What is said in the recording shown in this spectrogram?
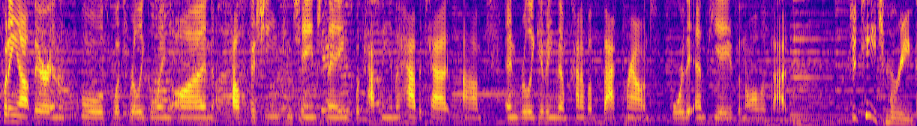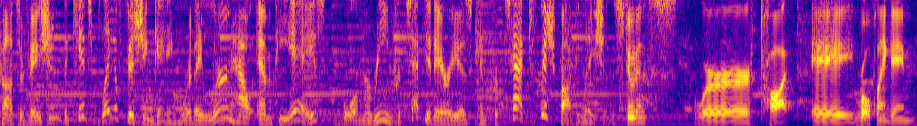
putting out there in the schools what's really going on, how fishing can change things, what's happening in the habitats, um, and really giving them kind of a background for the MPAs and all of that. To teach marine conservation, the kids play a fishing game where they learn how MPAs, or marine protected areas, can protect fish populations. Students were taught a role playing game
